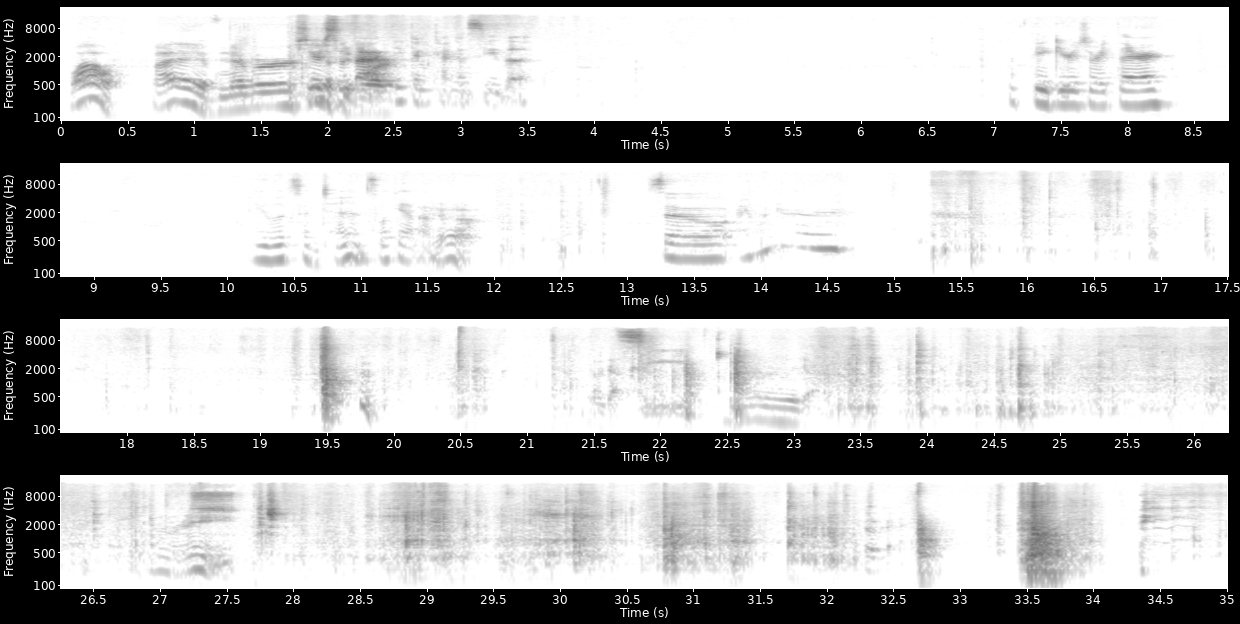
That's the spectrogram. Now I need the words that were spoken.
Wow, I have never seen Here's this the before. back. You can kind of see the the figures right there. He looks intense. Look at him. Yeah. So I wonder. There we go. Let's see. There we go. All right.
